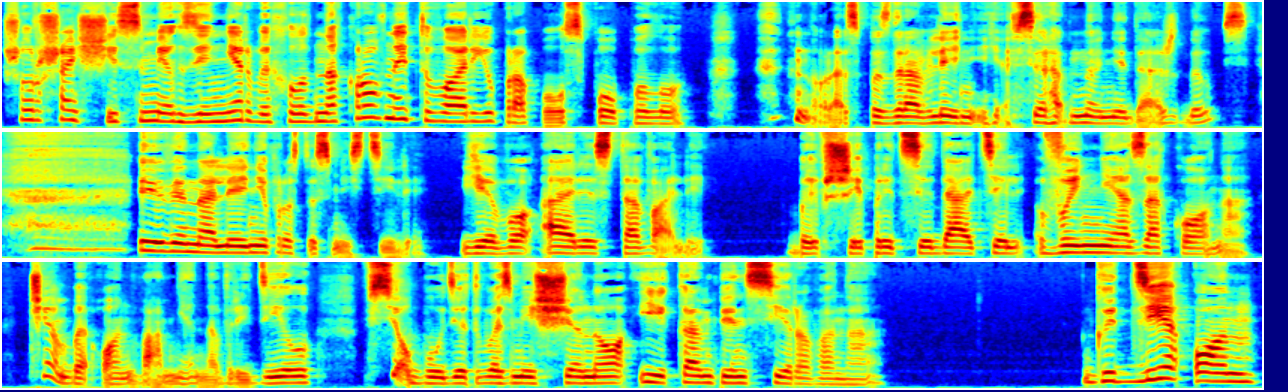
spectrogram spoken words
Шуршащий смех Зенервы хладнокровной тварью прополз по полу. Но раз поздравлений я все равно не дождусь. Ювеналей не просто сместили. Его арестовали. Бывший председатель вне закона. Чем бы он вам не навредил, все будет возмещено и компенсировано. «Где он?»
